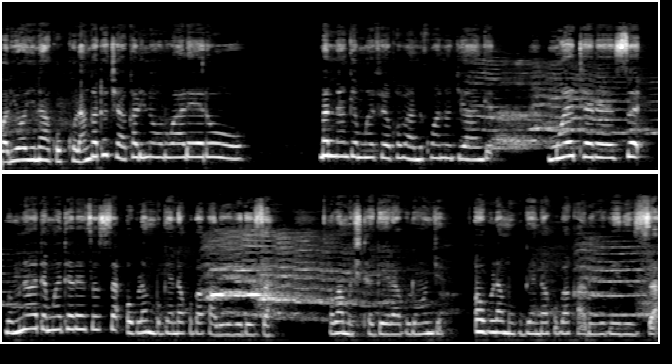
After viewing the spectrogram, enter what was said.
wali oyinaako okukola nga tokyakalina olwaleero. Bannange mwefeeko ba mikwano gyange. Mwetereeze bwe munaaba temweterezezza obulamu bugenda kubakaluubiriza oba mukitegeera bulungi obulamu bugenda kubakaluubiriza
